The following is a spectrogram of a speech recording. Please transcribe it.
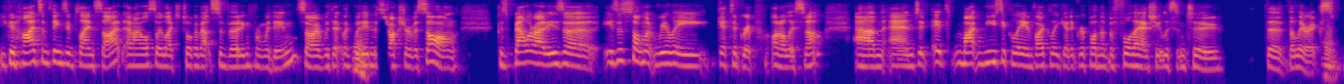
you can hide some things in plain sight. And i also like to talk about subverting from within. So with it like within the structure of a song because Ballarat is a is a song that really gets a grip on a listener, um, and it, it, might musically and vocally get a grip on them before they actually listen to the the lyrics. Mm.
